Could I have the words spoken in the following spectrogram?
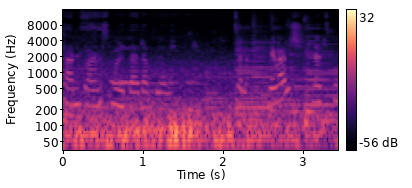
छान प्लांट्स मिळत आहेत आपल्याला. चला देवांश लेट्स गो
